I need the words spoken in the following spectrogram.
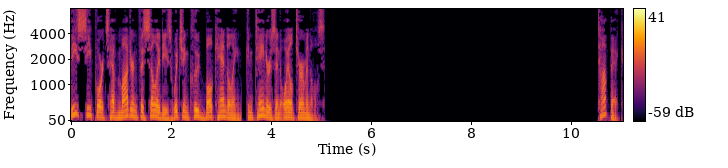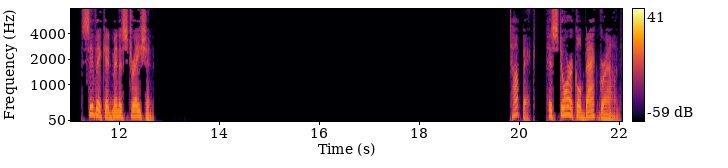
These seaports have modern facilities which include bulk handling, containers and oil terminals. Civic administration Topic: Historical background.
